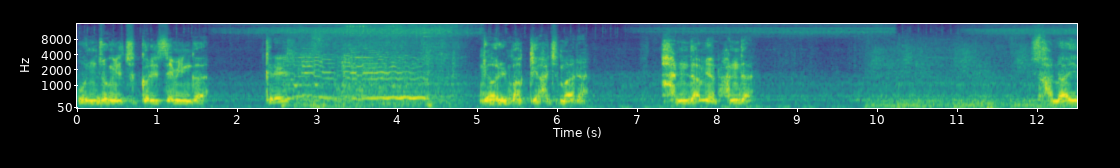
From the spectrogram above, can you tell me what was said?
온종일 짓거릴 셈인가? 그래. 열받게 하지 마라. 한다면 한다. 사나이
